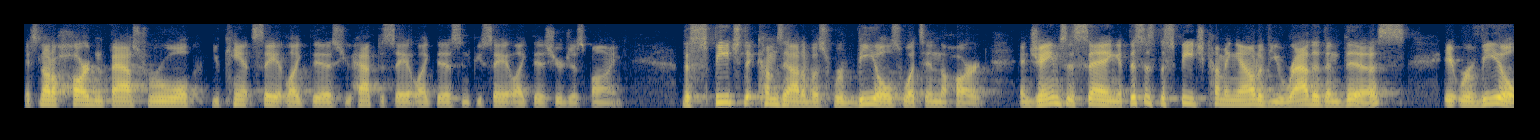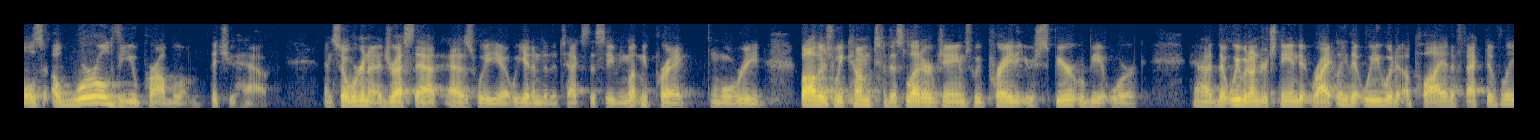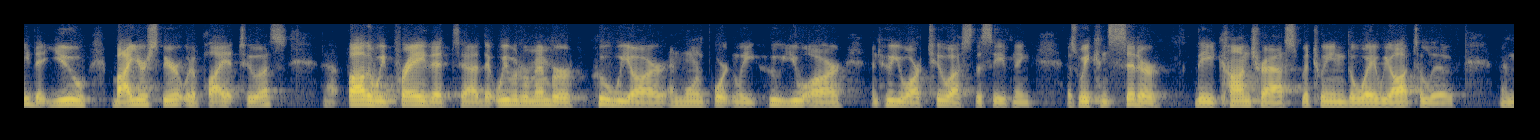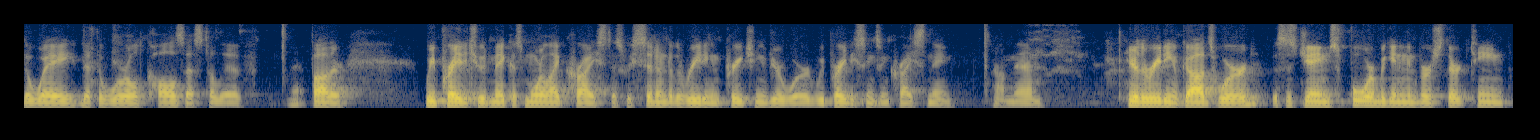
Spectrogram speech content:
It's not a hard and fast rule. You can't say it like this. You have to say it like this. And if you say it like this, you're just fine. The speech that comes out of us reveals what's in the heart. And James is saying if this is the speech coming out of you rather than this, it reveals a worldview problem that you have. And so we're going to address that as we, uh, we get into the text this evening. Let me pray and we'll read. Fathers, we come to this letter of James. We pray that your spirit will be at work, uh, that we would understand it rightly, that we would apply it effectively, that you, by your spirit, would apply it to us. Uh, Father, we pray that, uh, that we would remember who we are, and more importantly, who you are and who you are to us this evening as we consider the contrast between the way we ought to live and the way that the world calls us to live. Father, we pray that you would make us more like Christ as we sit under the reading and preaching of your word. We pray these things in Christ's name. Amen. Hear the reading of God's word. This is James 4, beginning in verse 13.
